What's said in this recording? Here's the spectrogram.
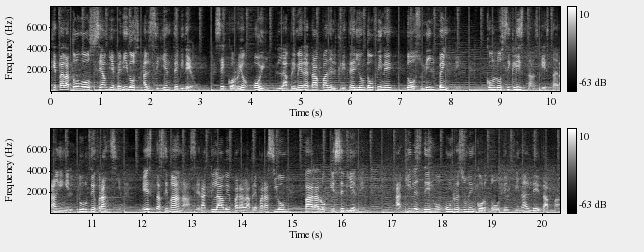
¿qué tal a todos? Sean bienvenidos al siguiente video. Se corrió hoy la primera etapa del Criterion Dauphiné 2020 con los ciclistas que estarán en el Tour de Francia. Esta semana será clave para la preparación para lo que se viene. Aquí les dejo un resumen corto del final de etapa.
